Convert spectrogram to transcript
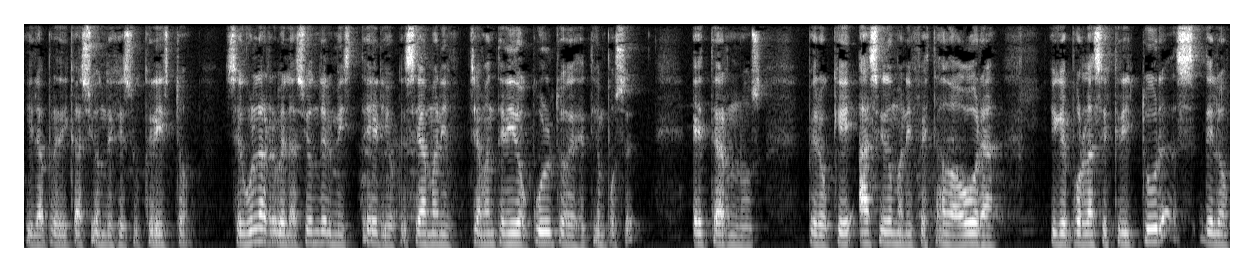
y la predicación de Jesucristo, según la revelación del misterio que se ha, mantenido oculto desde tiempos eternos, pero que ha sido manifestado ahora y que por las escrituras de los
